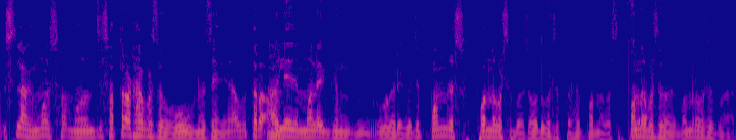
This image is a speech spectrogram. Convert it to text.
जस्तो लाग्छ म चाहिँ सत्र अठार वर्ष हो हुन चाहिँ होइन अब तर अहिले मलाई एकदम उ गरेको चाहिँ पन्ध्र पन्ध्र वर्ष भयो चौध वर्ष पन्ध्र वर्ष पन्ध्र वर्ष भयो पन्ध्र वर्ष भयो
